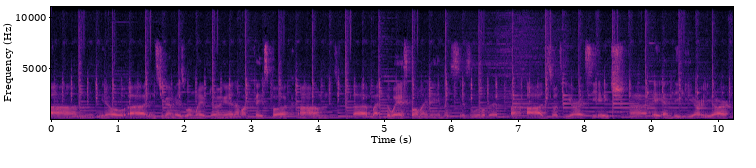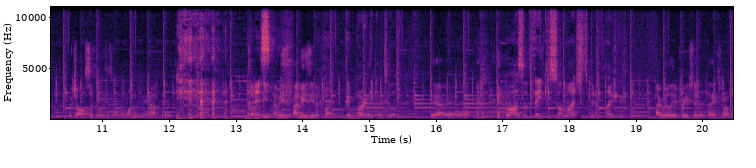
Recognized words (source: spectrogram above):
Um, you know, uh, Instagram is one way of doing it. I'm on Facebook. Um, uh, my, the way I spell my name is, is a little bit uh, odd, so it's E R I C H uh, A N D E R E R, which also means there's only one of me out there. So I'm, Nice. e- I'm, easy, I'm easy to find. Good marketing tool. Yeah, yeah, yeah. Awesome. Thank you so much. It's been a pleasure. I really appreciate it. Thanks, Rami.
